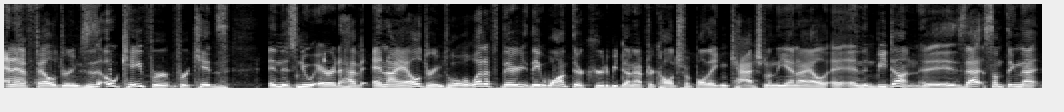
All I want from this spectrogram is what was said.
NFL dreams. Is it okay for, for kids in this new era to have NIL dreams? Well, what if they they want their career to be done after college football? They can cash in on the NIL and, and then be done. Is that something that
